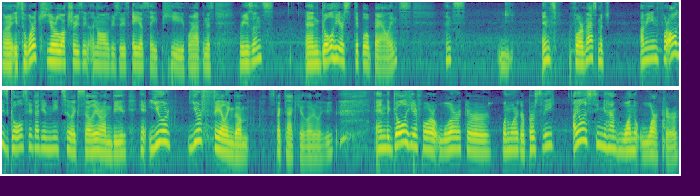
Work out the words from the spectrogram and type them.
uh, is to work your luxuries in, in all of your cities ASAP for happiness reasons. And goal here is diplo balance. And, and for vast majority I mean, for all these goals here that you need to excel here on D, you're you're failing them spectacularly. And the goal here for worker, one worker per city, I only seem to have one worker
